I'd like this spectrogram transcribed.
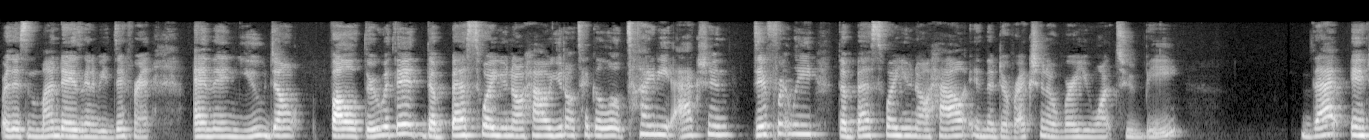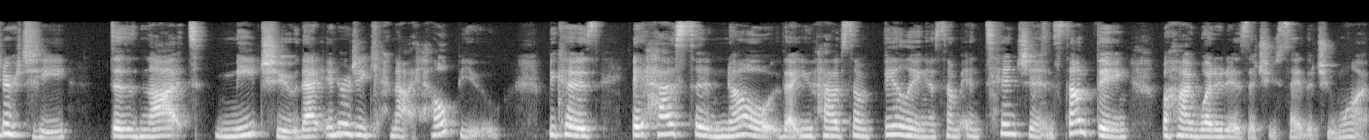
or this Monday is going to be different, and then you don't follow through with it, the best way you know how, you don't take a little tiny action differently the best way you know how in the direction of where you want to be, that energy does not meet you. That energy cannot help you because it has to know that you have some feeling and some intention, something behind what it is that you say that you want.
